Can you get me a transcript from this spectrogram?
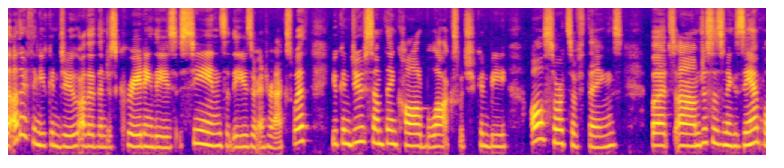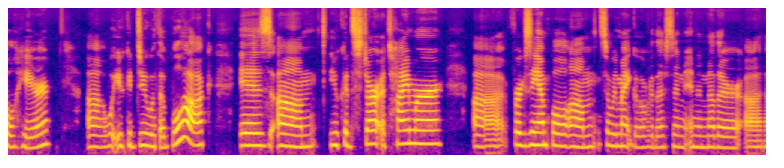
the other thing you can do other than just creating these scenes that the user interacts with you can do something called blocks which can be all sorts of things but um, just as an example here uh, what you could do with a block is um, you could start a timer. Uh, for example, um, so we might go over this in, in another uh,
